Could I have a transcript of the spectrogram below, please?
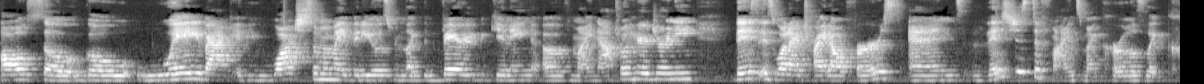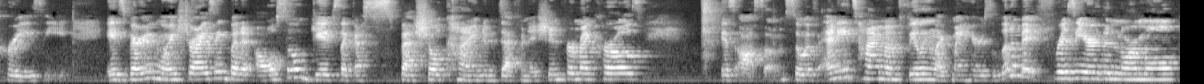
also go way back. If you watch some of my videos from like the very beginning of my natural hair journey, this is what I tried out first and this just defines my curls like crazy. It's very moisturizing but it also gives like a special kind of definition for my curls. It's awesome. So if anytime I'm feeling like my hair is a little bit frizzier than normal,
